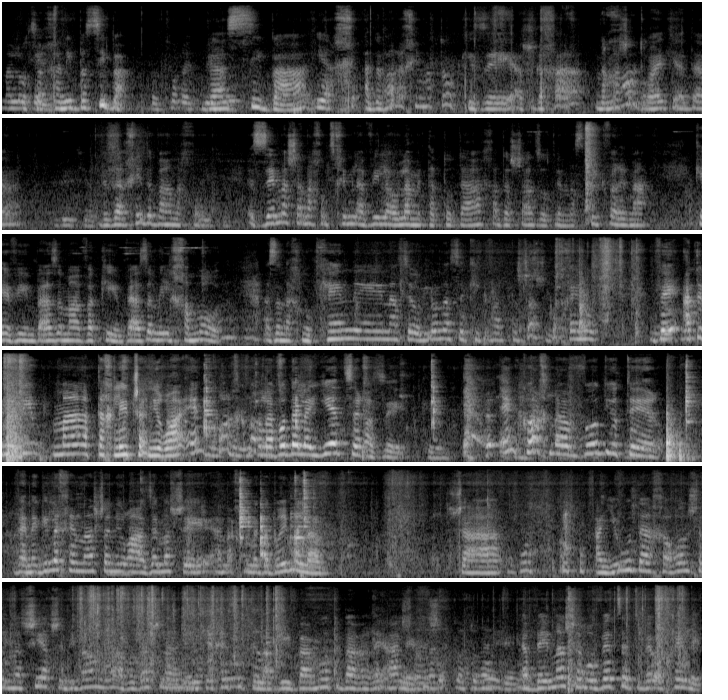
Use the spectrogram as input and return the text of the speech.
מה לא צריך? אני בסיבה. והסיבה היא הדבר הכי מתוק, כי זה השגחה, ממש נכון. את רואה את יד ה... וזה הכי דבר נכון. זה מה שאנחנו צריכים להביא לעולם, את התודעה החדשה הזאת, ומספיק כבר עם הכאבים, ואז המאבקים, ואז המלחמות. אז אנחנו כן אה, נעשה או לא נעשה, כי כבר תשש כוחנו. ואתם יודעים מה התכלית שאני רואה? אין כוח כבר לעבוד על היצר הזה. כן. אין כוח לעבוד יותר. ואני אגיד לכם מה שאני רואה, זה מה שאנחנו מדברים עליו. שהייעוד האחרון של משיח שדיברנו, העבודה שלנו מתייחסת אליו, והיא באמות בהררי א', הבהמה שרובצת ואוכלת.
